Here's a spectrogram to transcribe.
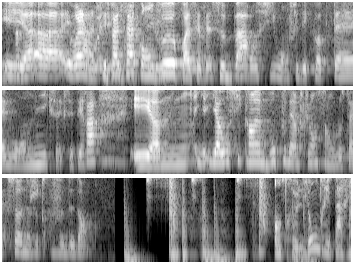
et, euh, et, voilà, c'est pas ça qu'on veut, quoi. C'était ce bar aussi où on fait des cocktails, où on mixe, etc. Et euh, il y a aussi quand même beaucoup d'influence anglo-saxonne, je trouve, dedans. Entre Londres et Paris,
